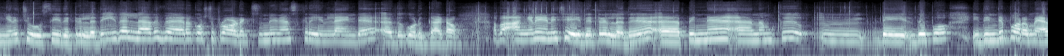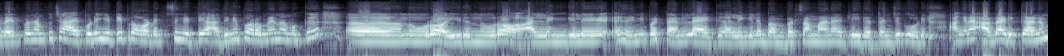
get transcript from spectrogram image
ഇങ്ങനെ ചൂസ് ചെയ്തിട്ടുള്ളത്. ഇതല്ലാതെ വേറെ കുറച്ച് പ്രോഡക്റ്റ്സിന്റെ ഞാൻ സ്ക്രീനിൽ അതിന്റെ ഇത് കൊടുക്കുക കേട്ടോ അപ്പോൾ അങ്ങനെയാണ് ചെയ്തിട്ടുള്ളത്. പിന്നെ നമുക്ക് ഡേ ഇതിപ്പോൾ ഇതിന്റെ പുറമെ അതായത് ഇപ്പോൾ നമുക്ക് ചായപ്പൊടിയും കിട്ടി പ്രോഡക്ട്സും കിട്ടി അതിന് പുറമെ നമുക്ക് നൂറോ ഇരുന്നൂറോ അല്ലെങ്കിൽ ഇനിയിപ്പോൾ ടെൻ ലാക്ക് അല്ലെങ്കിൽ ബമ്പർ സമ്മാനമായിട്ടുള്ള ഇരുപത്തഞ്ച് കോടി അങ്ങനെ അതടിക്കാനും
